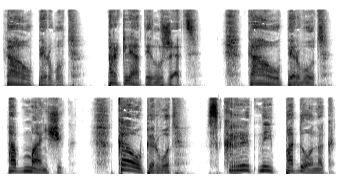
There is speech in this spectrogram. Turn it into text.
Каупервуд, проклятый лжец. Каупервуд, обманщик. Каупервуд, скрытный подонок.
